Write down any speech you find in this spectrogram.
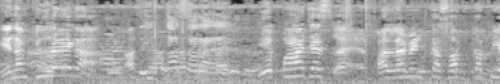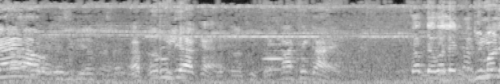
ये नाम क्यों रहेगा तो इतना सारा है ये पांच एस- पार्लियामेंट का सॉफ्ट कॉपी है और पुरुलिया का है ये काठी का है सब डबल एंट्री ডিমান্ড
